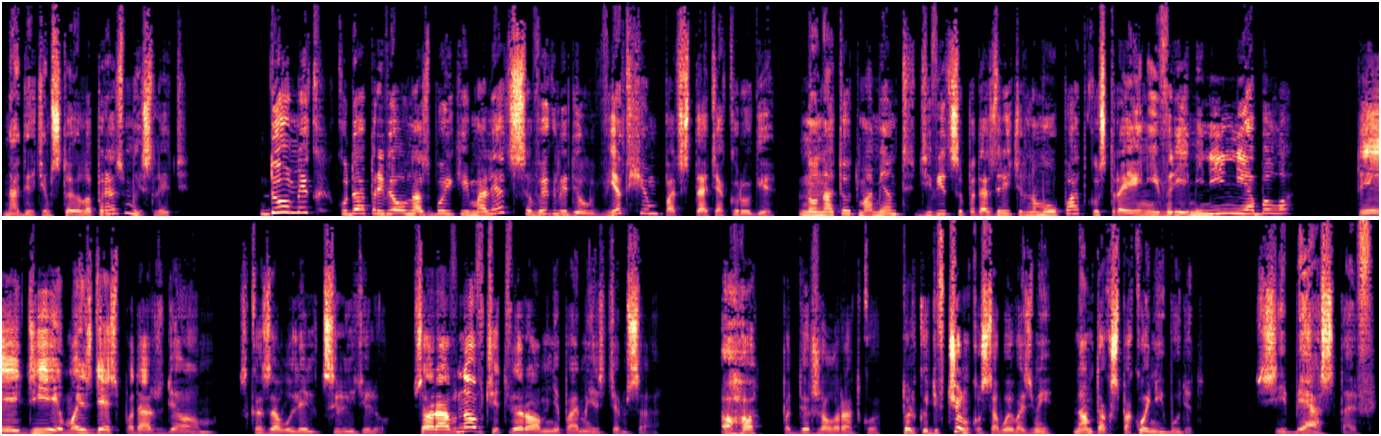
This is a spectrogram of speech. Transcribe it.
Над этим стоило поразмыслить. Домик, куда привел нас бойкий малец, выглядел ветхим под стать округе. Но на тот момент девице подозрительному упадку строений времени не было. «Ты иди, мы здесь подождем», — сказал Лель целителю. «Все равно вчетвером не поместимся». «Ага», — поддержал Радко. «Только девчонку с собой возьми, нам так спокойней будет». «Себя оставь»,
